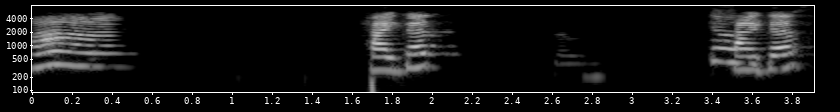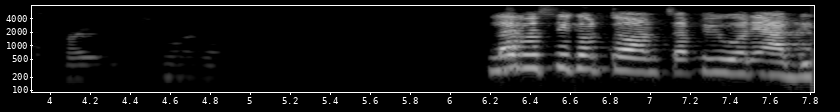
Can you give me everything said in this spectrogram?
हाय हाय कर हाय लय मस्ती करतो आमचा पिऊ आणि आधी.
